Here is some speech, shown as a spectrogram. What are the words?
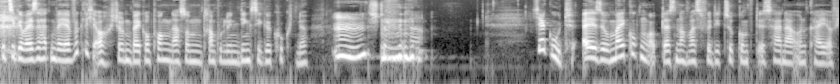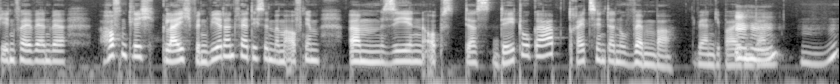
witzigerweise hatten wir ja wirklich auch schon bei Groupon nach so einem Trampolin-Dingsi geguckt, ne? Mhm, stimmt, ja. Ja gut, also mal gucken, ob das noch was für die Zukunft ist, Hanna und Kai. Auf jeden Fall werden wir hoffentlich gleich, wenn wir dann fertig sind beim Aufnehmen, ähm, sehen, ob es das Dato gab. 13. November werden die beiden mhm. dann. Mhm.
